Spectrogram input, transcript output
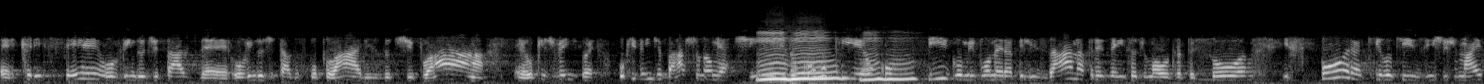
é, crescer ouvindo ditados, é, ouvindo ditados populares do tipo, ah, o, que vem, o que vem de baixo não me atinge, então Uhum, como que eu uhum. consigo me vulnerabilizar na presença de uma outra pessoa, expor aquilo que existe de mais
